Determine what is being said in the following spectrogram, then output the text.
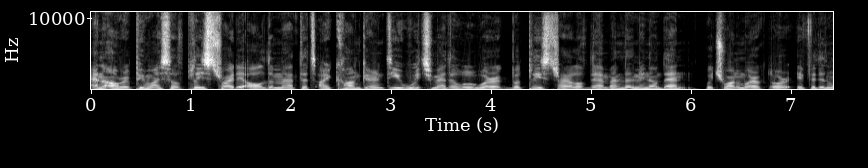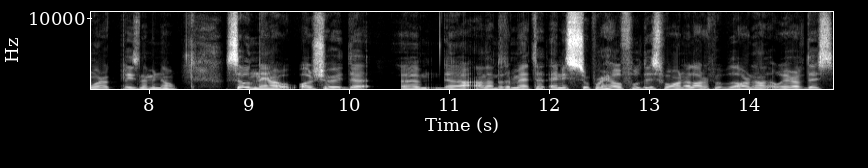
and I'll repeat myself, please try the, all the methods. I can't guarantee which method will work, but please try all of them and let me know then which one worked or if it didn't work, please let me know. So now I'll show you the um, the another method and it's super helpful this one. A lot of people are not aware of this.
